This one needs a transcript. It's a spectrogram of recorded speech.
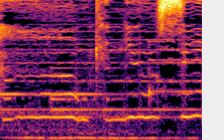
How can you see?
